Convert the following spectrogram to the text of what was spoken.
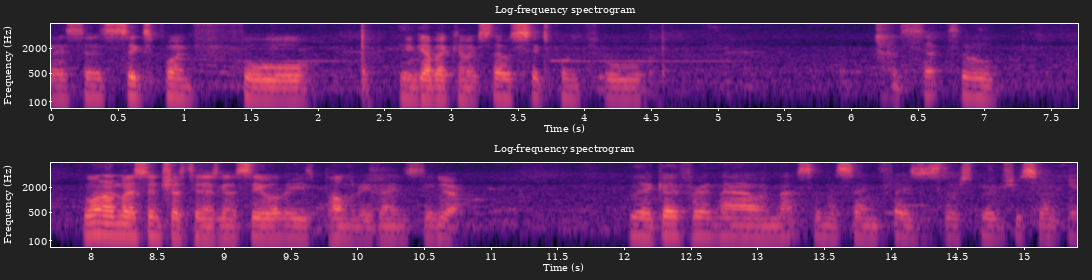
Okay, so it's 6.4. You can go back and look. So that was 6.4. Septal. The one I'm most interested in is going to see what these pulmonary veins do. Yeah. Yeah, go for it now, and that's in the same phase as the respiratory cycle.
